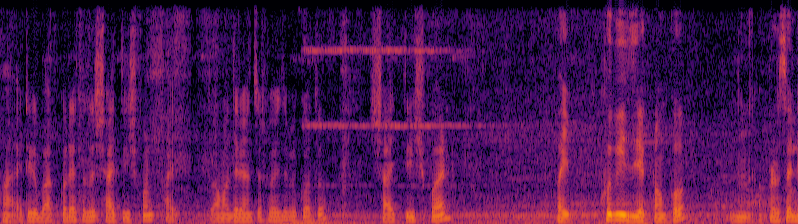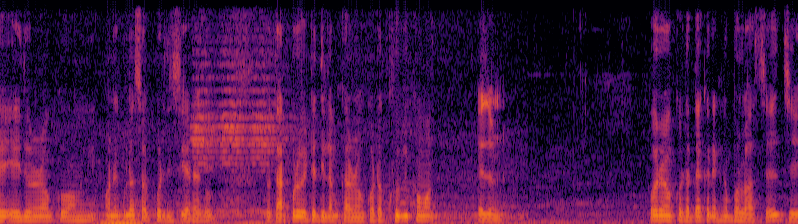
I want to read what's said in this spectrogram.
হ্যাঁ এটাকে ভাগ করে হচ্ছে সাঁত্রিশ পয়েন্ট ফাইভ। তো আমাদের অ্যান্সার হয়ে যাবে কত? সাঁত্রিশ পয়েন্ট ফাইভ। খুবই ইজি একটা অঙ্ক। আপনারা চাইলে এই ধরনের অঙ্ক আমি অনেকগুলো সলভ করে দিচ্ছি এর আগেও। তো তারপরে এটা দিলাম কারণ অঙ্কটা খুবই কমন এজন্য। পরের অঙ্কটা দেখেন এখানে বলা আছে যে,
